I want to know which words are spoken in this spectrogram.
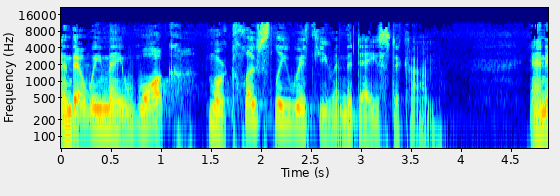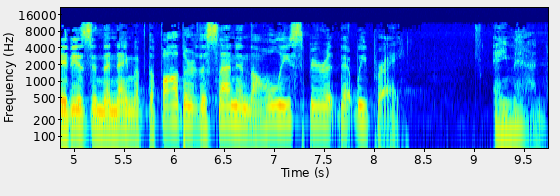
and that we may walk more closely with you in the days to come. And it is in the name of the Father, the Son, and the Holy Spirit that we pray. Amen.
